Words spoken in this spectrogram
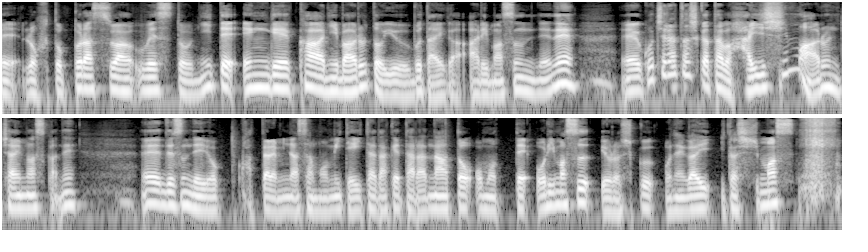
えロフトプラスワンウエストにて演芸カーニバルという舞台がありますんでね。えー、こちら確か多分配信もあるんちゃいますかね。えー、ですんでよかったら皆さんも見ていただけたらなと思っております。よろしくお願いいたします。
